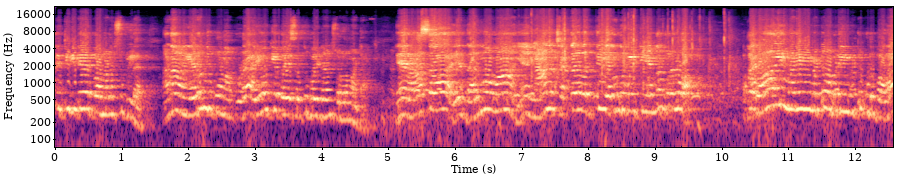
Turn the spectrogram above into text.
திட்டிக்கிட்டே இருப்பான் மனசுக்குள்ள. ஆனா அவன் இறந்து போனா கூட அயோக்கிய பைய செத்து போயிட்டான்னு சொல்ல மாட்டான். ஏன் ராசா ஏன் தர்மமா ஏன் ஞான சக்கரவர்த்தி இறந்து போயிட்டீங்கன்னு சொல்லுவான் அப்ப வாலி மனைவி மட்டும் அப்படி விட்டு கொடுப்பாளா?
